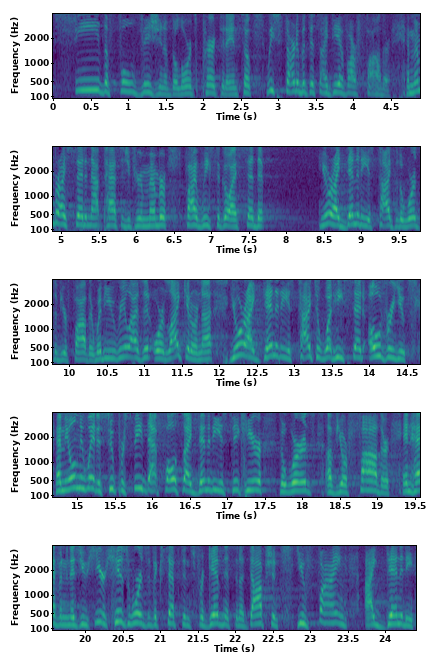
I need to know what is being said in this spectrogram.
See the full vision of the Lord's Prayer today. And so we started with this idea of our Father. And remember, I said in that passage, if you remember, five weeks ago, I said that your identity is tied to the words of your father. Whether you realize it or like it or not, your identity is tied to what he said over you. And the only way to supersede that false identity is to hear the words of your father in heaven. And as you hear his words of acceptance, forgiveness, and adoption, you find identity.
